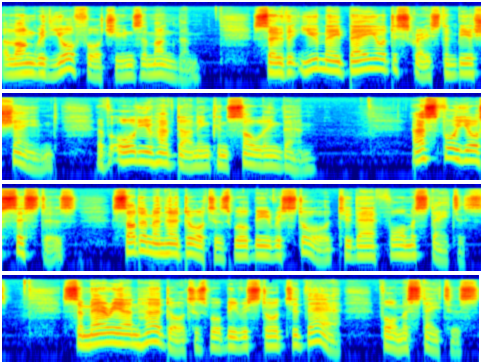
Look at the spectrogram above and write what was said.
along with your fortunes among them, so that you may bear your disgrace and be ashamed of all you have done in consoling them. As for your sisters, Sodom and her daughters will be restored to their former status. Samaria and her daughters will be restored to their former status,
